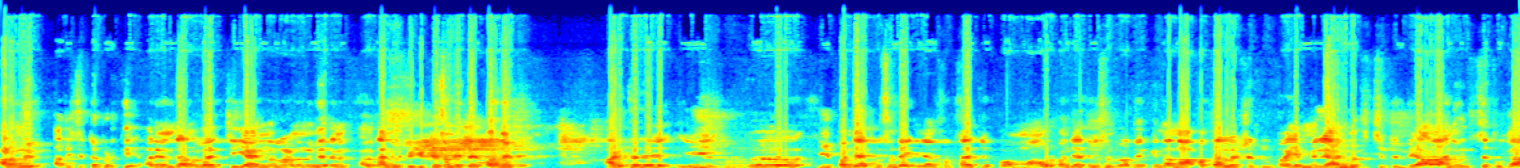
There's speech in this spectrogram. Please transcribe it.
അളന്ന് അത് ചിട്ടപ്പെടുത്തി അതിനെന്താണുള്ള ചെയ്യുക എന്നുള്ളതാണ് നിവേദനം താങ്കൾക്ക് കിട്ടിയ സമയത്ത് പറഞ്ഞത്. അടുത്തത് ഈ ഈ പഞ്ചായത്ത് പ്രസിഡന്റായിട്ട് ഞാൻ സംസാരിച്ചപ്പോൾ മാവൂർ പഞ്ചായത്ത് പ്രസിഡന്റ് പറഞ്ഞിരിക്കുന്ന നാൽപ്പത്തി ആറ് ലക്ഷം രൂപ എം എൽ എ അനുവദിച്ചിട്ടുണ്ട്. ആ അനുവദിച്ച തുക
